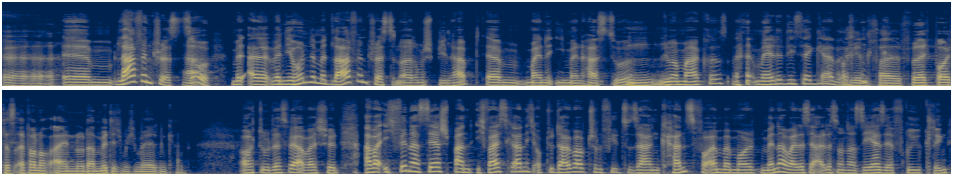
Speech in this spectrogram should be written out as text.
Äh. Ähm, Love Interest. Ja. So, mit, äh, wenn ihr Hunde mit Love Interest in eurem Spiel habt, ähm, meine E-Mail hast du, mhm. lieber Markus, melde dich sehr gerne. Auf jeden Fall. Vielleicht baue ich das einfach noch ein, nur damit ich mich melden kann. Ach du, das wäre aber schön. Aber ich finde das sehr spannend. Ich weiß gar nicht, ob du da überhaupt schon viel zu sagen kannst, vor allem bei Morton Männer, weil das ja alles noch sehr, sehr früh klingt.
